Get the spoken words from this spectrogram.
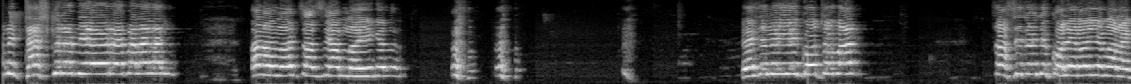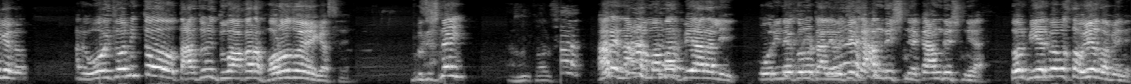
আপনি ঠাস করে বিয়ে করে ফেলালেন। আর আমার চাষি আম হয়ে গেল। এই জন্য এই গতবার চাষির ওই যে কলের হয়ে মারা গেল। আরে ওই জন্যই তো তার জন্য দোয়া করা ফরজ হয়ে গেছে। বুঝিস নাই? আরে না আমার আলী করি না কোনো টালি হয়েছে কান্দিস না কান্দিস না। তোর বিয়ের ব্যবস্থা হয়ে যাবে না।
